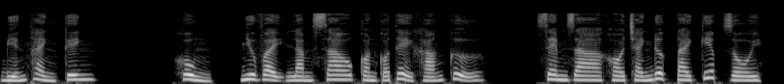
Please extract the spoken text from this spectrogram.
biến thành kinh. Khủng, như vậy làm sao còn có thể kháng cự? Xem ra khó tránh được tai kiếp rồi,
